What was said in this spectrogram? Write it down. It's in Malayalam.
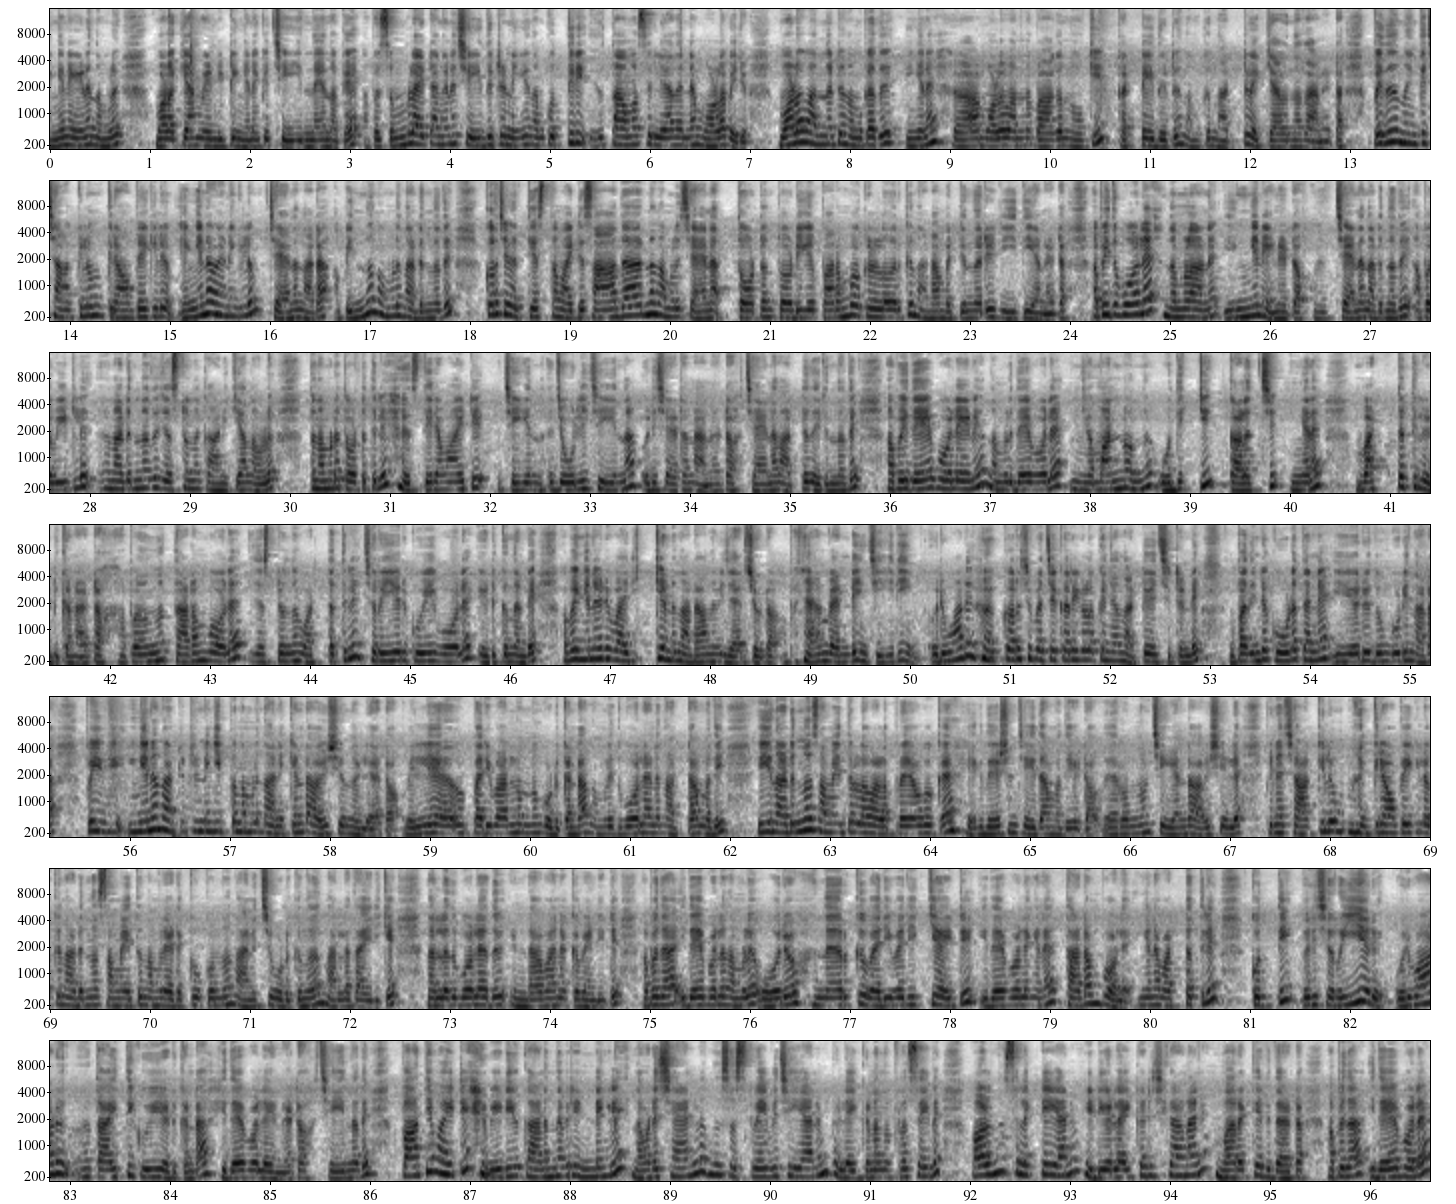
എങ്ങനെയാണ് നമ്മൾ മുളയ്ക്കാൻ വേണ്ടിയിട്ട് ഇങ്ങനെയൊക്കെ ചെയ്യുന്നതെന്നൊക്കെ അപ്പൊ സിമ്പിൾ ആയിട്ട് അങ്ങനെ ചെയ്തിട്ടുണ്ടെങ്കിൽ നമുക്ക് ഒത്തിരി താമസമില്ലാതെ തന്നെ മുള വരും. മുള വന്നിട്ട് നമുക്കത് ഇങ്ങനെ ആ മുള വന്ന ഭാഗം നോക്കി കട്ട് ചെയ്തിട്ട് നമുക്ക് നട്ട് വെക്കാവുന്നതാണ് കേട്ടോ. അപ്പൊ ഇത് നിങ്ങൾക്ക് ചാക്കിലും ഗ്രാമ്പേക്കിലും എങ്ങനെ വേണമെങ്കിലും ചേന നടാം. അപ്പൊ ഇന്ന് നമ്മൾ നടുന്നത് കുറച്ച് വ്യത്യസ്തമായിട്ട് സാധാരണ നമ്മൾ ചേന തോട്ടം തൊടി പറമ്പൊക്കെ ഉള്ളവർക്ക് നടാൻ പറ്റുന്ന ഒരു രീതിയാണ് കേട്ടോ. അപ്പൊ ഇതുപോലെ നമ്മളാണ് ഇങ്ങനെയാണ് കേട്ടോ ചേന നടുന്നത്. അപ്പൊ വീട്ടിൽ നടുന്നത് ജസ്റ്റ് ഒന്ന് കാണിക്കാന്നുള്ളൂ. അപ്പൊ നമ്മുടെ തോട്ടത്തിൽ സ്ഥിരമായിട്ട് ചെയ്യുന്ന ജോലി ചെയ്യുന്ന ഒരു ചേട്ടനാണ് കേട്ടോ ചേന നട്ട് തരുന്നത്. അപ്പൊ ഇതേപോലെയാണ് നമ്മൾ ഇതേപോലെ മണ്ണൊന്ന് ഒതുക്കി കളച്ച് ഇങ്ങനെ വട്ടത്തിൽ എടുക്കണം കേട്ടോ. അപ്പൊ ഒന്ന് തടം പോലെ ജസ്റ്റ് ഒന്ന് വട്ടത്തിൽ ചെറിയൊരു കുഴി പോലെ എടുക്കുന്നുണ്ട്. അപ്പൊ ഇങ്ങനെ ഒരു വരിക്കുണ്ട് നടാന്ന് വിചാരിച്ചു കേട്ടോ. അപ്പൊ ഞാൻ വെണ്ടയും ചീരയും ഒരുപാട് കുറച്ച് പച്ചക്കറികളൊക്കെ ഞാൻ നട്ടു വെച്ചിട്ടുണ്ട്. അപ്പൊ അതിന്റെ കൂടെ തന്നെ ഈ ഒരു ഇതും കൂടി നടാം. അപ്പൊ ഇങ്ങനെ നട്ടിട്ടുണ്ടെങ്കിൽ ഇപ്പൊ നമ്മൾ നനയ്ക്കേണ്ട ആവശ്യമൊന്നുമില്ല കേട്ടോ. വലിയ പരിപാലനം ഒന്നും കൊടുക്കണ്ട. നമ്മൾ ഇതുപോലെയാണ് നട്ടാൽ മതി. ഈ നടുന്ന സമയത്തുള്ള വളപ്രയോഗമൊക്കെ ഏകദേശം ചെയ്താൽ മതി കേട്ടോ. വേറെ ഒന്നും ചെയ്യേണ്ട ആവശ്യമില്ല. പിന്നെ ചാക്കിലും ഗ്രോപ്പേക്കിലൊക്കെ നടുന്ന സമയത്ത് നമ്മൾ ഇടയ്ക്കൊക്കെ ഒന്ന് നനച്ചു കൊടുക്കുന്നത് നല്ലതായിരിക്കും. നല്ലതുപോലെ അത് ഉണ്ടാവാനൊക്കെ വേണ്ടിയിട്ട്. അപ്പൊ ഇതാ ഇതേപോലെ നമ്മൾ ഓരോ നേർക്ക് വരി വരിക്കായിട്ട് ഇതേപോലെ ഇങ്ങനെ തടം പോലെ ഇങ്ങനെ വട്ടത്തിൽ കൊത്തി ഒരു ചെറിയൊരു ഒരുപാട് താഴ്ത്തി കുഴി എടുക്കണ്ട. ഇതേപോലെയാണ് കേട്ടോ ചെയ്യുന്നത്. അപ്പൊ ആദ്യമായിട്ട് വീഡിയോ കാണുന്നവരുണ്ടെങ്കിൽ നമ്മുടെ ചാനൽ ഒന്ന് സബ്സ്ക്രൈബ് ചെയ്യാനും ബെല്ലൈക്കൺ ഒന്ന് പ്രസ് ചെയ്ത് ഓൾന്ന് സെലക്ട് ചെയ്യാനും വീഡിയോ ലൈക്ക് അടിച്ച് കാണാനും മറക്കരുത് കേട്ടോ. അപ്പൊ ഇതാ ഇതേപോലെ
